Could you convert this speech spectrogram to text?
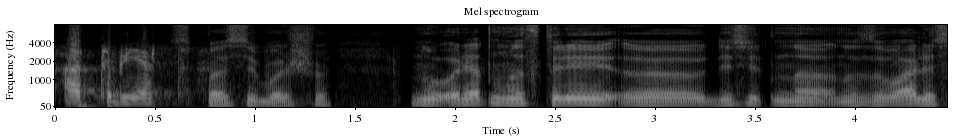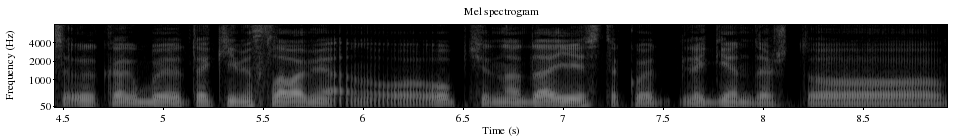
ответ. Спасибо большое. Ну, ряд монастырей э, действительно назывались э, как бы такими словами Оптина, да, есть такая легенда, что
